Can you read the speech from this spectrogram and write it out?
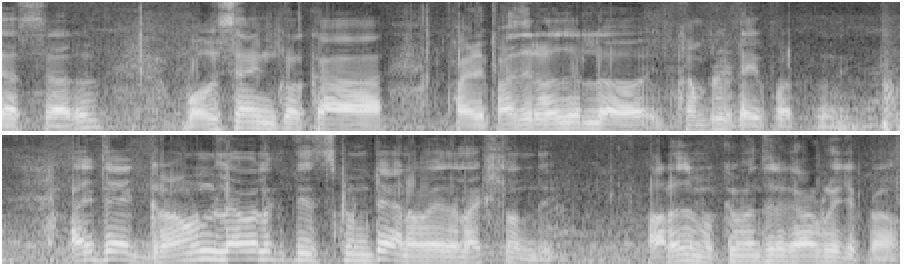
చేస్తున్నారు. బహుశా ఇంకొక పది పది రోజుల్లో కంప్లీట్ అయిపోతుంది. అయితే గ్రౌండ్ లెవెల్కి తీసుకుంటే ఎనభై ఐదు లక్షలు ఉంది ఆ రోజు ముఖ్యమంత్రి గారు కూడా చెప్పాం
